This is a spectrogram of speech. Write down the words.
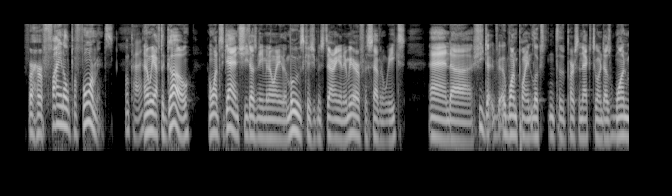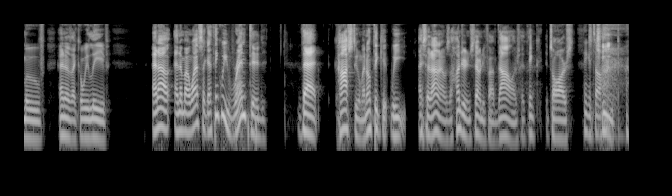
for her final performance. Okay. And we have to go. And once again, she doesn't even know any of the moves because she's been staring in the mirror for seven weeks. And uh, she d- at one point looks into the person next to her and does one move, and is like, "Can we leave?" And I and then my wife's like, "I think we rented that costume. I don't think it. We." I said, "I don't know. It was one hundred and seventy five dollars. I think it's ours." I think it's all. cheap.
